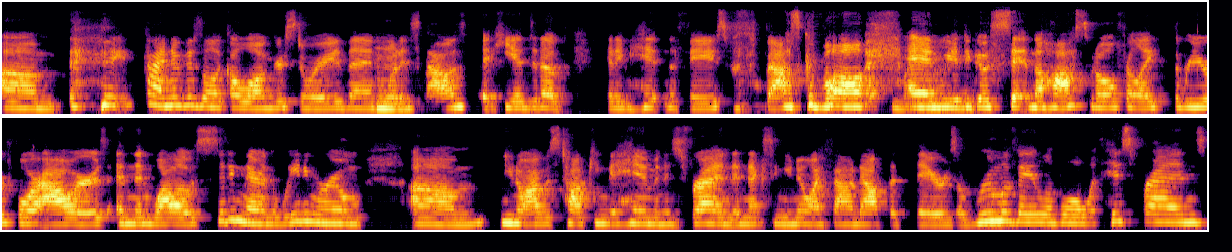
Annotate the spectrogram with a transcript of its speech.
Um, it kind of is like a longer story than what it sounds, but he ended up getting hit in the face with basketball Oh and we had to go sit in the hospital for like three or four hours. And then while I was sitting there in the waiting room, um, you know, I was talking to him and his friend. And next thing you know, I found out that there's a room available with his friends.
